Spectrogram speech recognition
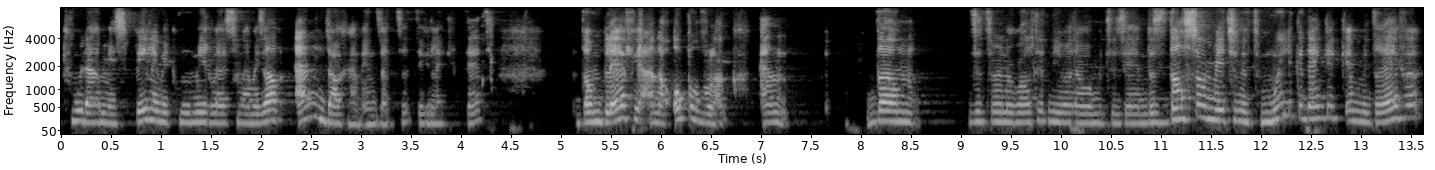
ik moet daarmee spelen, ik moet meer luisteren naar mezelf en dat gaan inzetten tegelijkertijd, dan blijf je aan dat oppervlak. En dan zitten we nog altijd niet waar we moeten zijn. Dus dat is zo'n beetje het moeilijke, denk ik, in bedrijven.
